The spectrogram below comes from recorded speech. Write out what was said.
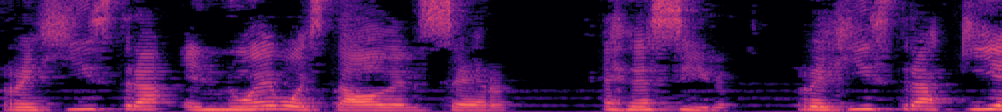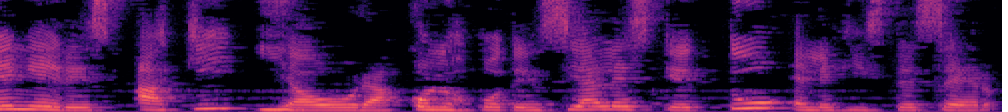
registra el nuevo estado del ser, es decir, registra quién eres aquí y ahora, con los potenciales que tú elegiste ser,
